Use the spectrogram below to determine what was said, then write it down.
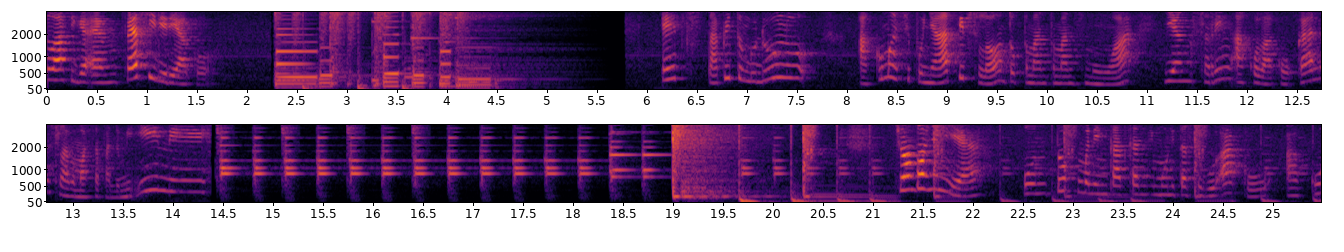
itulah 3M versi diri aku Eits, tapi tunggu dulu. Aku masih punya tips loh untuk teman-teman semua yang sering aku lakukan selama masa pandemi ini. Contohnya nih ya, untuk meningkatkan imunitas tubuh aku, aku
